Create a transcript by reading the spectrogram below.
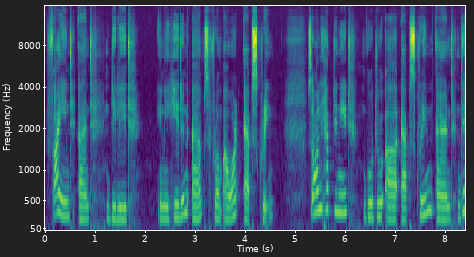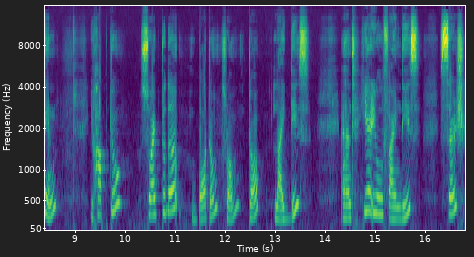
find and delete any hidden apps from our app screen. So all you have to need go to our app screen and then you have to swipe to the bottom from top like this. And here you will find this search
